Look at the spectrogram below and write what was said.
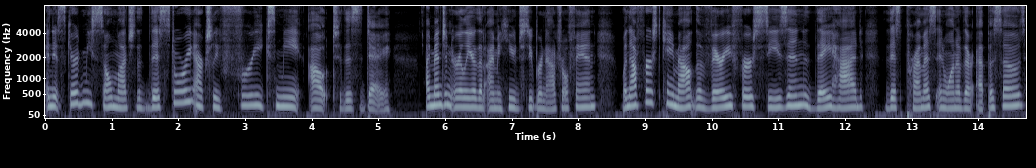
and it scared me so much that this story actually freaks me out to this day. I mentioned earlier that I'm a huge Supernatural fan. When that first came out, the very first season, they had this premise in one of their episodes,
